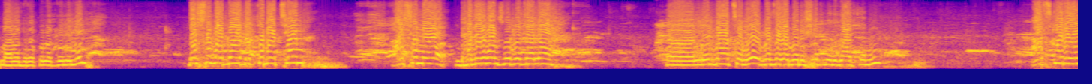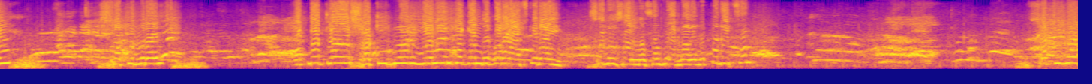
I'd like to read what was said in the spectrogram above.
মোহাম্মদ রকুনুদ্দিন ইমিন। দর্শক, আপনারা দেখতে পাচ্ছেন আসলে ঢাকারগঞ্জ উপজেলা নির্বাচনে, উপজেলা পরিষদ নির্বাচনে আজকের এই সখীপুরের একমাত্র সখীপুর ইউনিয়নকে কেন্দ্র করে আজকের এই সুবিশাল আপনারা দেখতে পাচ্ছেন সখীপুর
